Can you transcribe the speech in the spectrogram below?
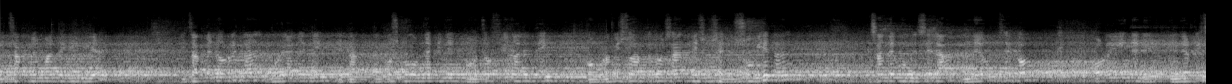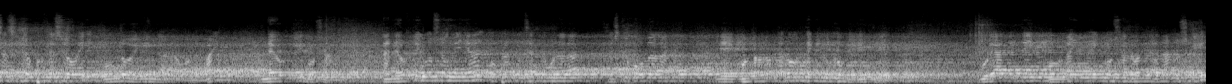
hitzarmen bat egitea, hitzarmen horretan, gure aldetik, eta tipuzko gondakinen konsortzionaletik, kompromiso hartuko esan, ez zuzen, zubietan, esan dugu bezala, neurtzeko horri egin den inertizazio prozesu hori ondo egin da dago, bai? Neurtu gozan. Eta neurtu gozan dira, konplatatzen duguna da, zestuko udalak e, kontrolotako tekniko gehiagia. Gure aldetik, ordain nahiko zan hori da noski,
